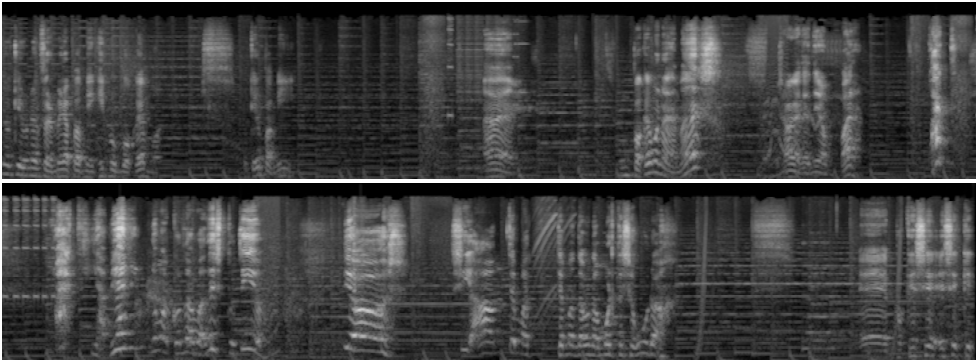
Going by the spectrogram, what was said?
No quiero una enfermera para mi equipo Pokémon. Lo quiero para mí. A ver. ¿Un Pokémon nada más? Pensaba que tendría un par. ¿What? ¿What? ¿Ya viene? No me acordaba de esto, tío. ¡Dios! Siam, te, te he mandado una muerte segura. Eh, porque ese, ese ¿qué,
